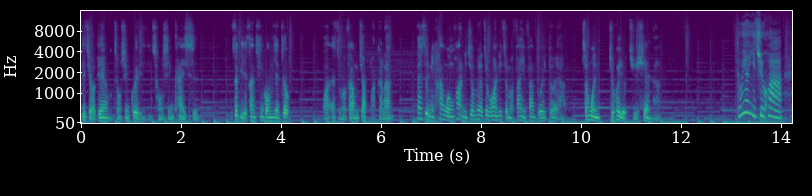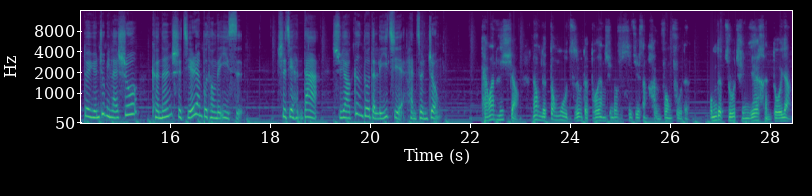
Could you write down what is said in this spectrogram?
第九天我们重新归零，重新开始。这个也算庆功宴就，哇，要怎么翻？我们叫巴格浪。但是你汉文化你就没有这个话，你怎么翻也翻不会对啊？中文就会有局限啊。同样一句话，对原住民来说，可能是截然不同的意思。世界很大，需要更多的理解和尊重。台湾很小，那我们的动物、植物的多样性都是世界上很丰富的。我们的族群也很多样，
